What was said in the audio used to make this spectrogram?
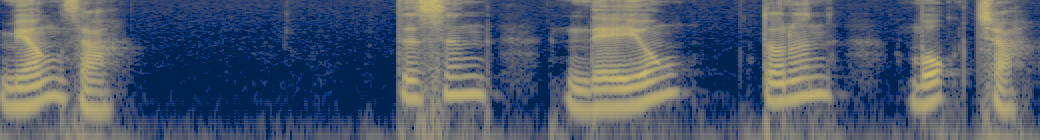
명사, 뜻은 내용 또는 목차.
